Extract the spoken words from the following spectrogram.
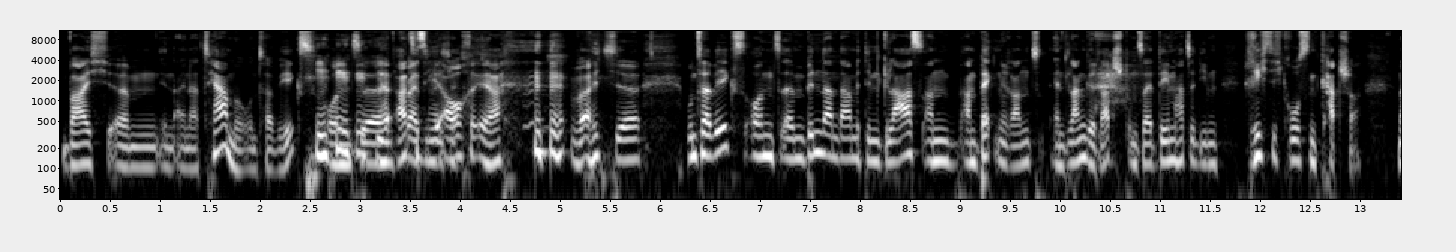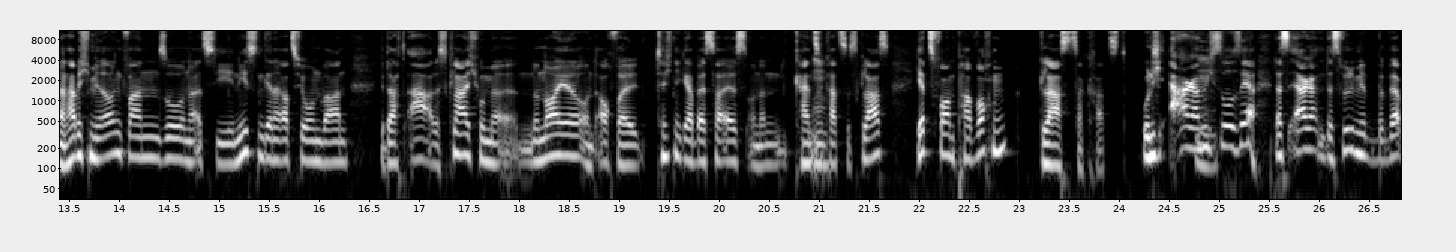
war ich ähm, in einer Therme unterwegs und äh, hatte die auch, ja, war ich äh, unterwegs und ähm, bin dann da mit dem Glas an, am Beckenrand entlang geratscht und seitdem hatte die einen richtig großen Katscher. dann habe ich mir irgendwann so, ne, als die nächsten Generationen waren, gedacht, ah, alles klar, ich hole mir eine neue und auch weil Techniker besser ist und dann kein zerkratztes Glas. Jetzt vor ein paar Wochen Glas zerkratzt. Und ich ärgere mich so sehr. Das ärgert, das würde mir, wär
